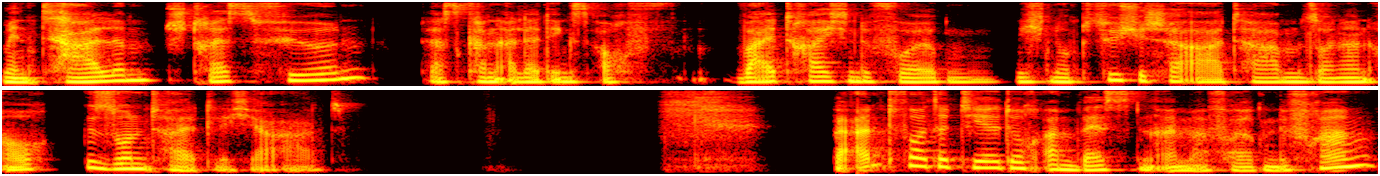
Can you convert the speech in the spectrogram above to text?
mentalem Stress führen. Das kann allerdings auch weitreichende Folgen nicht nur psychischer Art haben, sondern auch gesundheitlicher Art. Beantwortet dir doch am besten einmal folgende Fragen.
